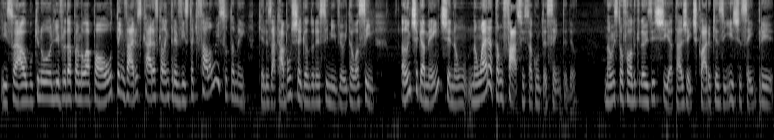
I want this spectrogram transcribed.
Isso é algo que no livro da Pamela Paul tem vários caras que ela entrevista que falam isso também. Que eles acabam chegando nesse nível. Então, assim, antigamente não, não era tão fácil isso acontecer, entendeu? Não estou falando que não existia, tá, gente? Claro que existe, sempre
